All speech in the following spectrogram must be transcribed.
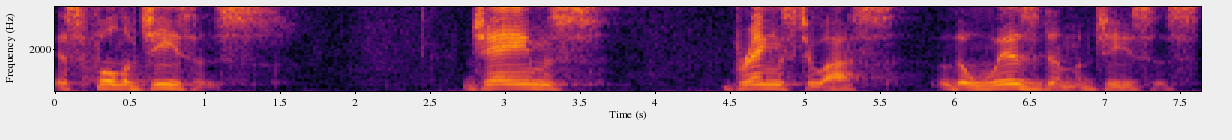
is full of Jesus. James brings to us the wisdom of Jesus,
